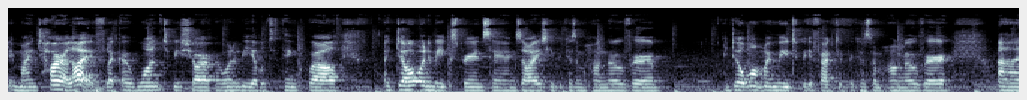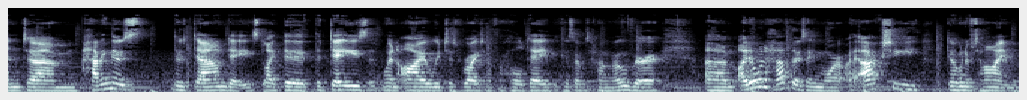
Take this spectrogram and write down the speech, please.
in my entire life. Like I want to be sharp. I want to be able to think well. I don't want to be experiencing anxiety because I'm hungover I don't want my mood to be affected because I'm hungover. And um, having those those down days, like the, the days when I would just write off a whole day because I was hungover, um, I don't want to have those anymore. I actually don't have time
